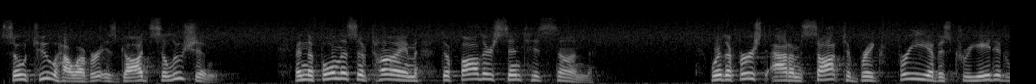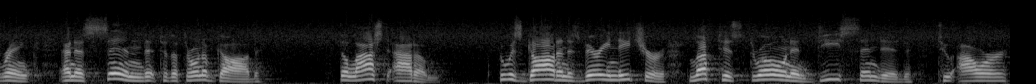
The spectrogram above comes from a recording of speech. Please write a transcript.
So, too, however, is God's solution in the fullness of time, the Father sent his Son. Where the first Adam sought to break free of his created rank and ascend to the throne of God, the last Adam who is God in his very nature, left his throne and descended to our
